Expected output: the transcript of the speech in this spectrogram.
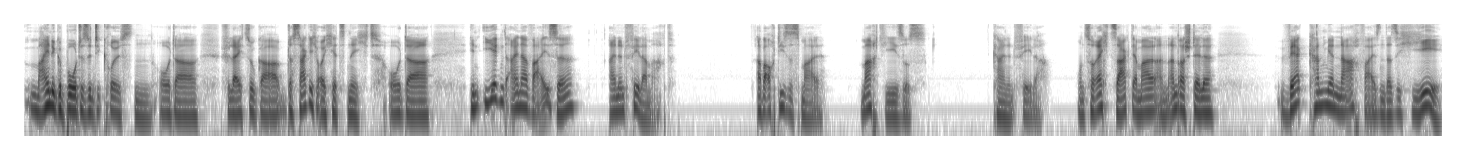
meine Gebote sind die größten oder vielleicht sogar, das sage ich euch jetzt nicht oder in irgendeiner Weise einen Fehler macht. Aber auch dieses Mal macht Jesus keinen Fehler. Und zu Recht sagt er mal an anderer Stelle, wer kann mir nachweisen, dass ich je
